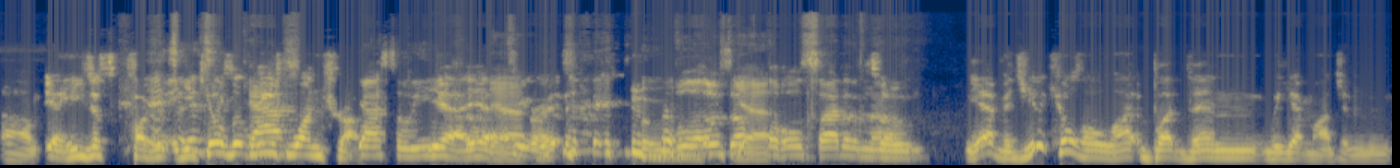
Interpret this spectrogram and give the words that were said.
Um, yeah, he just fucking It's- he it's kills at gas- least one truck. gasoline. Yeah, truck, yeah, too. right. blows up Yeah. the whole side of the So- Yeah, Vegeta kills a lot, but then we get Majin,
